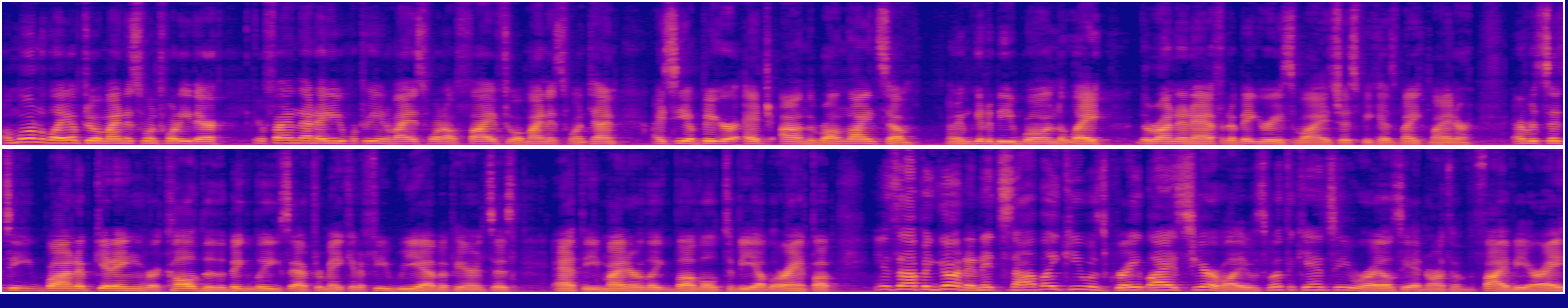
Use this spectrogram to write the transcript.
I'm going to lay up to a minus 120 there. You're finding that anywhere between a minus 105 to a minus 110. I see a bigger edge on the run line, so I'm going to be willing to lay the run and a half, and a big reason why is just because Mike Minor, ever since he wound up getting recalled to the big leagues after making a few rehab appearances at the minor league level to be able to ramp up, he's not been good. And it's not like he was great last year. While he was with the Kansas City Royals, he had north of a 5 ERA.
